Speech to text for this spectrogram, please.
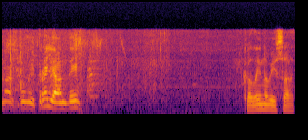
У нас були троянди, Калиновий сад.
